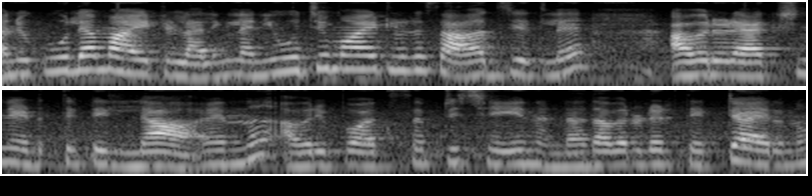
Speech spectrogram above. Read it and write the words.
അനുകൂലമായിട്ടുള്ള അല്ലെങ്കിൽ അനുയോജ്യമായിട്ടുള്ളൊരു സാഹചര്യത്തിൽ അവരൊരു ആക്ഷൻ എടുത്തിട്ടില്ല എന്ന് അവരിപ്പോൾ അക്സെപ്റ്റ് ചെയ്യുന്നുണ്ട്. അത് അവരുടെ ഒരു തെറ്റായിരുന്നു.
